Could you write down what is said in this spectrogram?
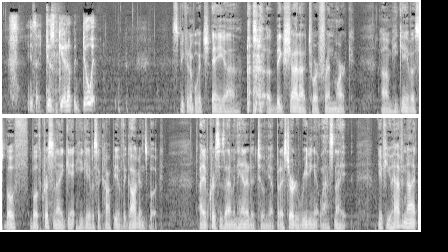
He's like, "Just get up and do it." Speaking of which, a uh, a big shout out to our friend Mark. Um, he gave us both both Chris and I. Ga- he gave us a copy of the Goggins book. I have Chris's. I haven't handed it to him yet, but I started reading it last night. If you have not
